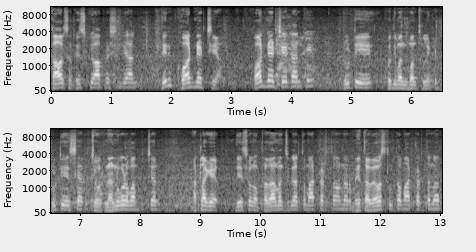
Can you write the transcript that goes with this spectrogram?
కావాల్సిన రెస్క్యూ ఆపరేషన్ చేయాలి. దీన్ని కోఆర్డినేట్ చేయాలి. కోఆర్డినేట్ చేయడానికి డ్యూటీ కొద్దిమంది మంత్రులు ఇక్కడ డ్యూటీ వేశారు చివరికి నన్ను కూడా పంపించారు. అట్లాగే దేశంలో ప్రధానమంత్రి గారితో మాట్లాడుతూ ఉన్నారు మిగతా వ్యవస్థలతో మాట్లాడుతున్నారు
